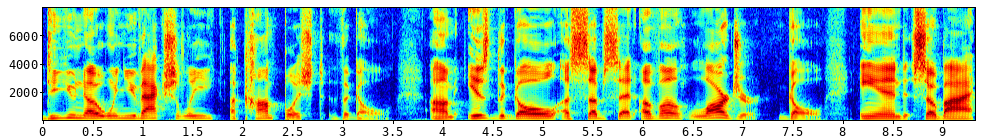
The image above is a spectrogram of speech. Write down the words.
Do you know when you've actually accomplished the goal? Um, is the goal a subset of a larger goal? And so, by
